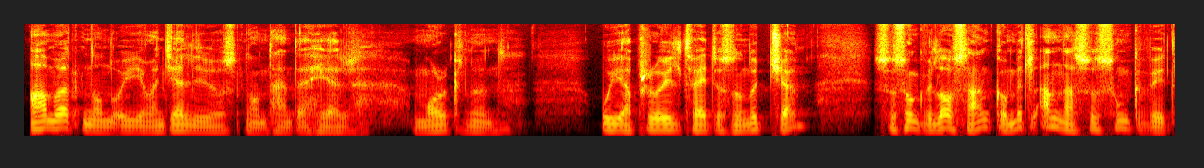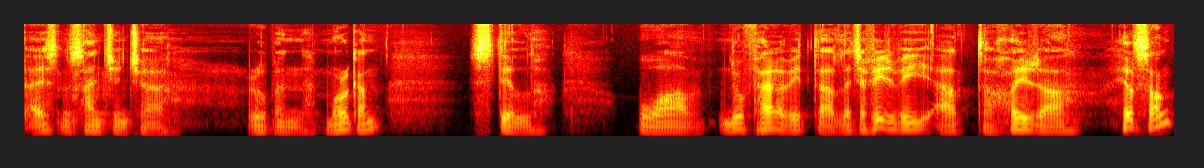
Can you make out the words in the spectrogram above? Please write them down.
Jeg møtte noen i evangelius noen hentet her morgenen og i april 2019 så sunk vi lovsang og mitt annet så sunk vi et eisen til Ruben Morgan still og nå færer vi til Ledja 4 vi at høyre hilsang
